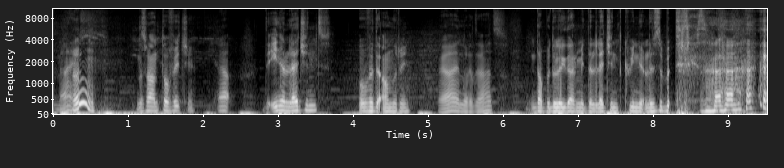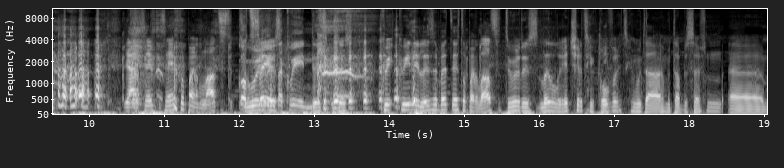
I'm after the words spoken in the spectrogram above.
Nice. Oh, dat is wel een tof weetje. Ja. De ene legend over de andere. Ja, inderdaad. Dat bedoel ik daarmee de legend Queen Elizabeth. ja, zij heeft, zij heeft op haar laatste God tour... dus- the Queen! Dus, dus Que- Queen Elizabeth heeft op haar laatste tour dus Little Richard gecoverd. Je moet dat, je moet dat beseffen. Ehm,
